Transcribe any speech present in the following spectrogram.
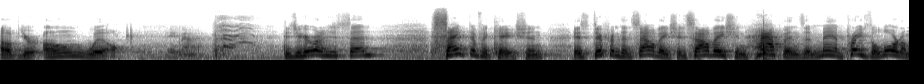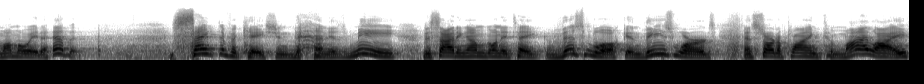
of your own will. Amen. Did you hear what I just said? Sanctification is different than salvation. Salvation happens, and man, praise the Lord, I'm on my way to heaven. Sanctification then is me deciding I'm going to take this book and these words and start applying to my life,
